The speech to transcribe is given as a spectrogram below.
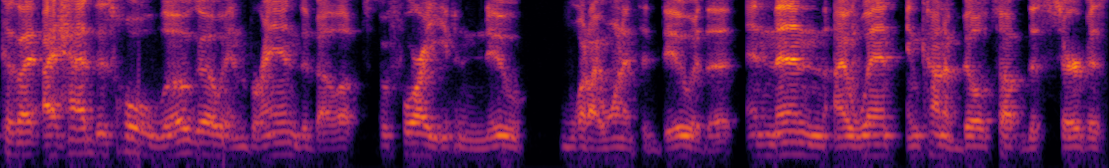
because I, I had this whole logo and brand developed before I even knew what I wanted to do with it. And then I went and kind of built up the service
